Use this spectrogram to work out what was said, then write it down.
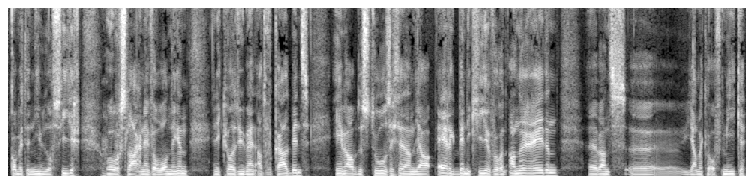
kom met een nieuw dossier over slagen en verwondingen en ik wil dat u mijn advocaat bent. Eenmaal op de stoel zegt hij dan, ja, eigenlijk ben ik hier voor een andere reden, eh, want eh, Janneke of Mieke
